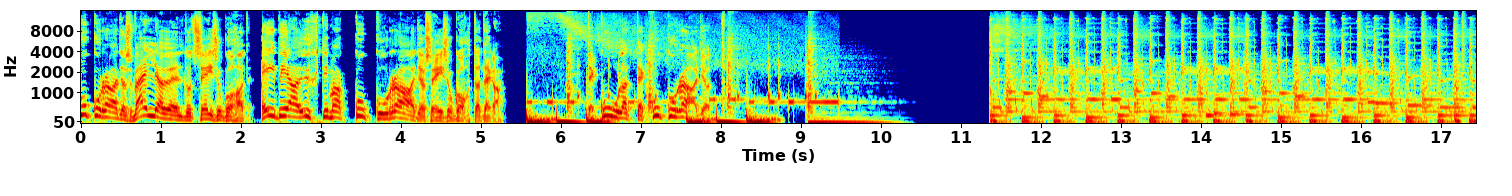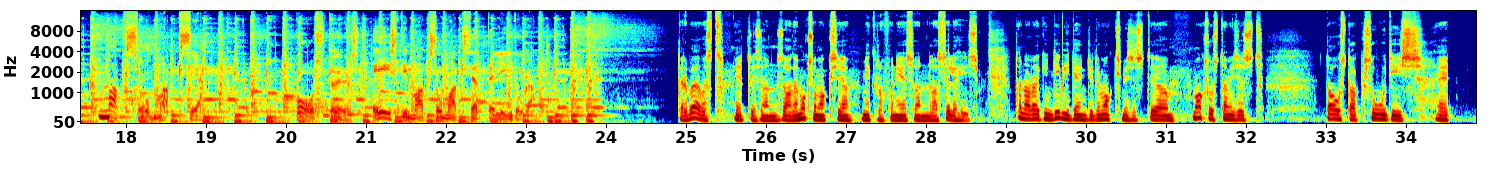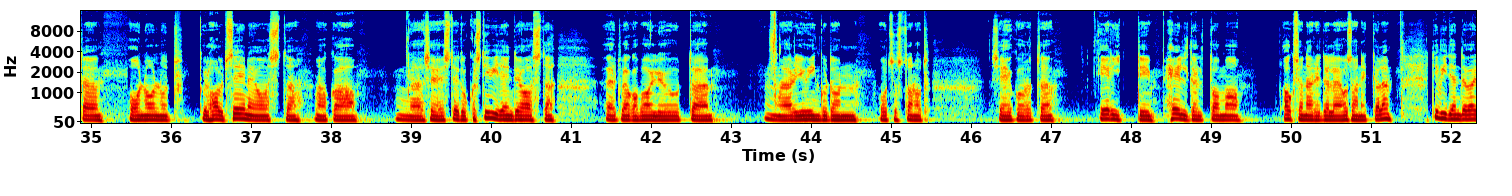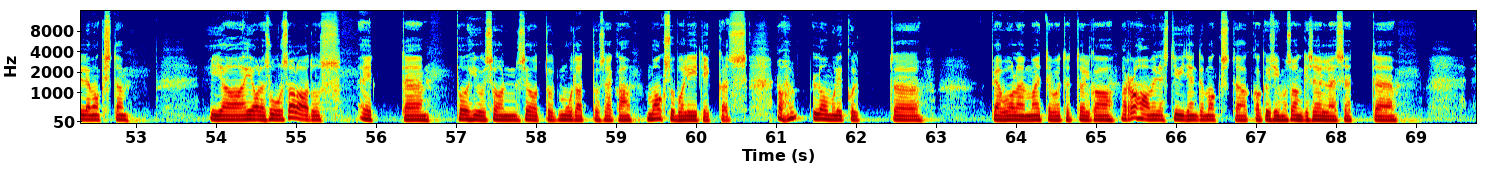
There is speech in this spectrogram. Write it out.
Kuku Raadios välja öeldud seisukohad ei pea ühtima Kuku Raadio seisukohtadega. Te kuulate Kuku Raadiot. maksumaksja koostöös Eesti Maksumaksjate Liiduga tere päevast, eetris on saade Maksumaksja, mikrofoni ees on Lasse Lehis. täna räägin dividendide maksmisest ja maksustamisest. taustaks uudis, et äh, on olnud küll halb seeneaasta, aga äh, see-eest edukas dividendiaasta. et väga paljud äh, äriühingud on otsustanud seekord eriti heldelt oma aktsionäridele ja osanikele dividende välja maksta ja ei ole suur saladus, et äh, põhjus on seotud muudatusega maksupoliitikas. noh, loomulikult äh, peab olema ettevõtetel ka raha, millest dividende maksta, aga küsimus ongi selles, et äh,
